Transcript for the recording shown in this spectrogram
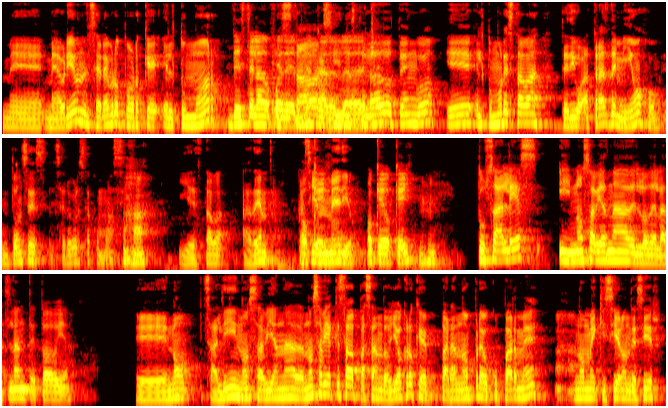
Me, me abrieron el cerebro porque el tumor De este lado fue de acá, sí, de la de este derecha. lado tengo, eh, el tumor estaba, te digo, atrás de mi ojo, entonces el cerebro está como así Ajá. y estaba adentro, casi en medio. Ok, ok. Tú sales y no sabías nada de lo del Atlante todavía. Eh, no, salí, no sabía nada, no sabía qué estaba pasando. Yo creo que para no preocuparme, Ajá. no me quisieron decir.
